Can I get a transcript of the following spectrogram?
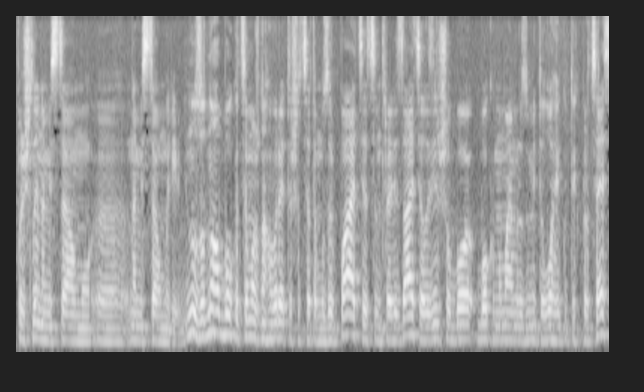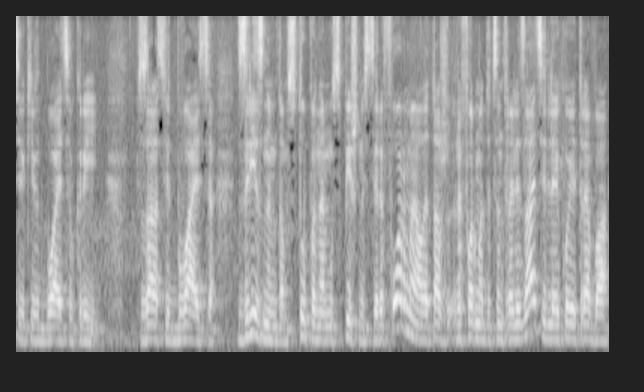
прийшли на місцевому, на місцевому рівні. Ну, з одного боку, це можна говорити, що це там узурпація, централізація, але з іншого боку, ми маємо розуміти логіку тих процесів, які відбуваються в країні. Зараз відбувається з різним там ступенем успішності реформи, але та ж реформа децентралізації, для якої треба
